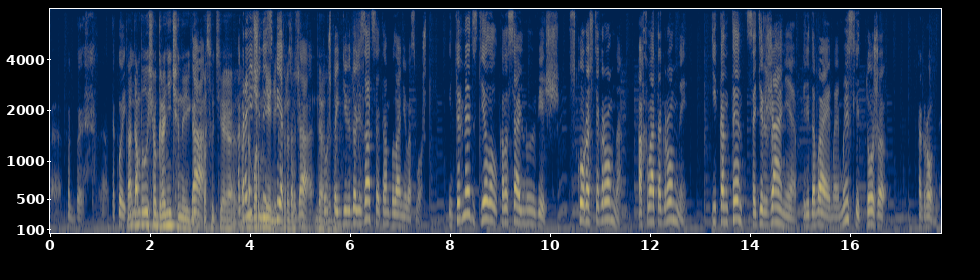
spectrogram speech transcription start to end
э, как бы э, такой... Да, там был еще ограниченный, да, по сути, ограниченный мнений, спектр, да, да, потому да, что да. индивидуализация там была невозможна. Интернет сделал колоссальную вещь. Скорость огромна, охват огромный, и контент, содержание передаваемой мысли тоже огромный.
